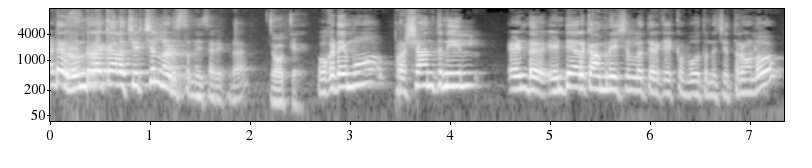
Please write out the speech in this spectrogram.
అంటే రెండు రకాల చర్చలు నడుస్తున్నాయి సార్ ఇక్కడ. ఓకే. ఒకటేమో ప్రశాంత్ నీల్ అండ్ ఎన్టీఆర్ కాంబినేషన్లో తెరకెక్కబోతున్న చిత్రంలో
